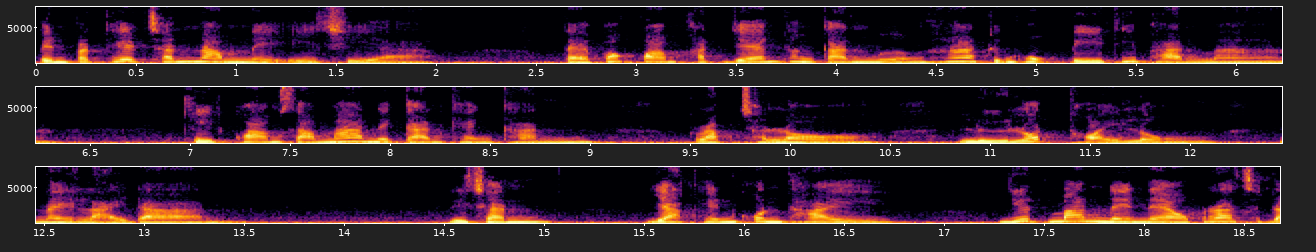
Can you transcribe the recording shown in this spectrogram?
เป็นประเทศชั้นนำในเอเชีย แต่เพราะความขัดแย้งทางการเมือง 5-6 ปีที่ผ่านมา ขีดความสามารถในการแข่งขันกลับชะลอ หรือลดถอยลงในหลายด้าน ดิฉันอยากเห็นคนไทย ยึดมั่นในแนวพระราชด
